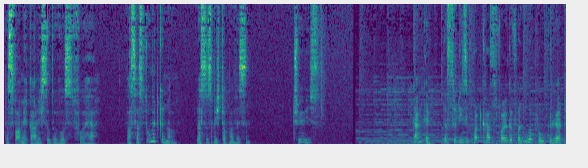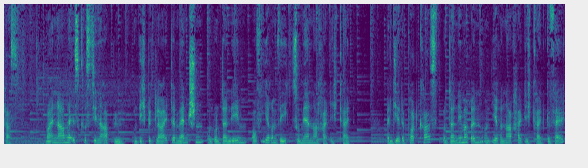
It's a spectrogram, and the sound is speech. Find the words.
Das war mir gar nicht so bewusst vorher. Was hast du mitgenommen? Lass es mich doch mal wissen. Tschüss. Danke, dass du diese Podcast-Folge von Urpunkt gehört hast. Mein Name ist Christine Abbühl und ich begleite Menschen und Unternehmen auf ihrem Weg zu mehr Nachhaltigkeit. Wenn dir der Podcast Unternehmerinnen und ihre Nachhaltigkeit gefällt,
